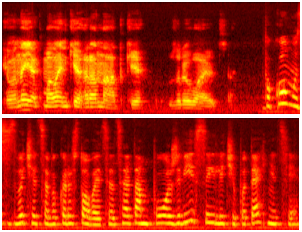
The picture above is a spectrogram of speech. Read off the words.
І вони як маленькі гранатки взриваються. По кому зазвичай це використовується? Це там по живій силі чи по техніці?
